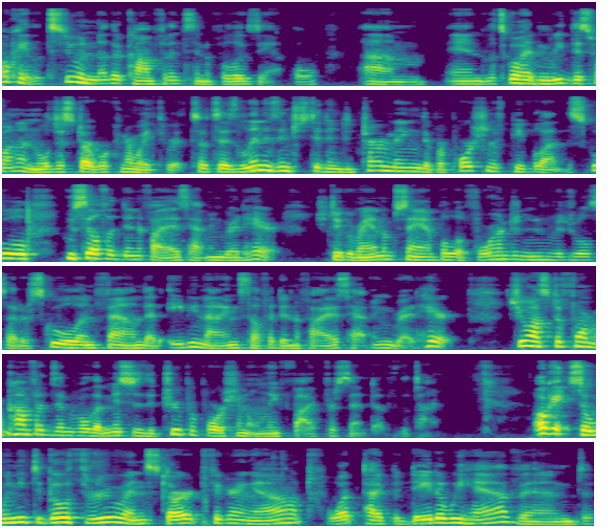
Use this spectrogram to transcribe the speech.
Okay, let's do another confidence interval example. Um, and let's go ahead and read this one and we'll just start working our way through it. So it says Lynn is interested in determining the proportion of people at the school who self-identify as having red hair. She took a random sample of 400 individuals at her school and found that 89 self-identify as having red hair. She wants to form a confidence interval that misses the true proportion only 5% of the time. Okay, so we need to go through and start figuring out what type of data we have and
